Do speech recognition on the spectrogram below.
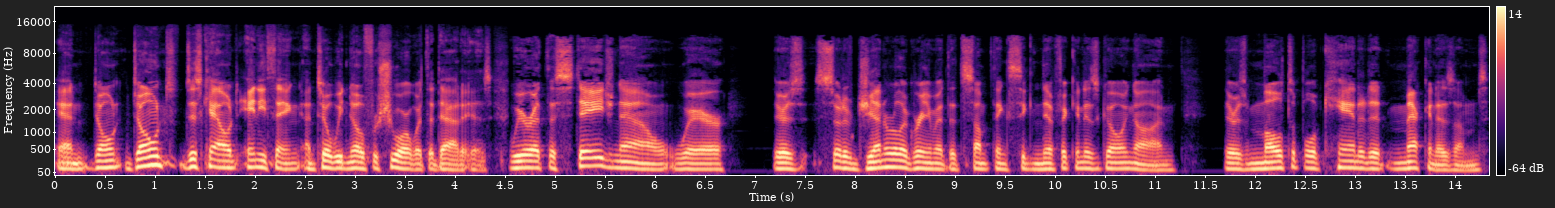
and don't don't discount anything until we know for sure what the data is. We're at the stage now where there's sort of general agreement that something significant is going on. There's multiple candidate mechanisms.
